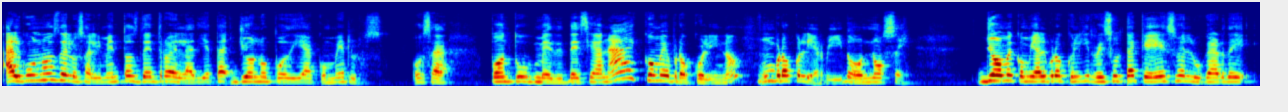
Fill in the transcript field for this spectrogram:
algunos de los alimentos dentro de la dieta yo no podía comerlos. O sea, pon tú, me decían, ay, come brócoli, ¿no? Un brócoli hervido, no sé yo me comía el brócoli y resulta que eso en lugar de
